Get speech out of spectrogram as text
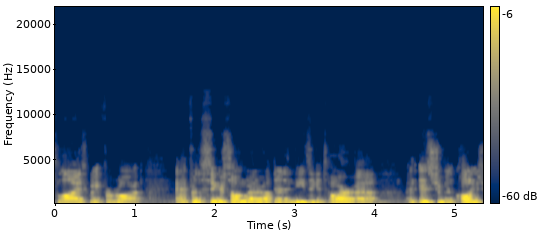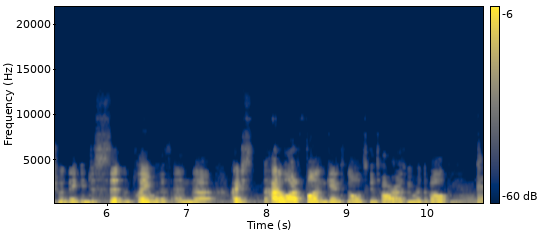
slides, great for rock, and for the singer-songwriter out there that needs a guitar, uh, an instrument, a quality instrument they can just sit and play with. And uh, I just had a lot of fun getting to know this guitar as we were developing it.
